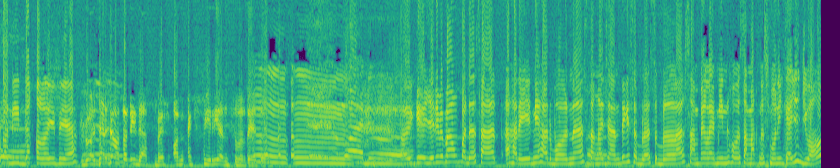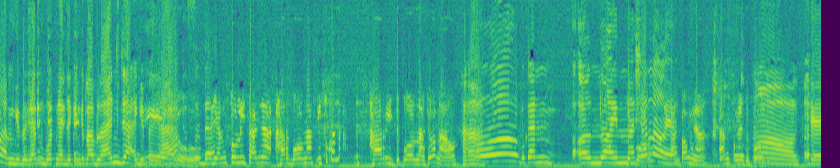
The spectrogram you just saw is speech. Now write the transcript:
otodidak kalau itu ya. Belajarnya otodidak, based on experience seperti itu. Mm, mm. Waduh. Oke, jadi memang pada saat hari ini Harbolnas setengah cantik 11-11 sampai Leminho sama Agnes Monica aja jualan gitu kan buat ngajakin kita belanja gitu ya. Iya. Yang tulisannya Harbolnas itu kan Hari Jebol Nasional. Oh, bukan online Jebol, nasional ya? Kantongnya, kantongnya jebol. Oke,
